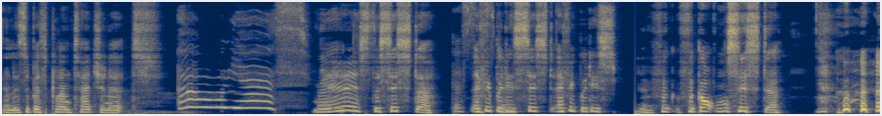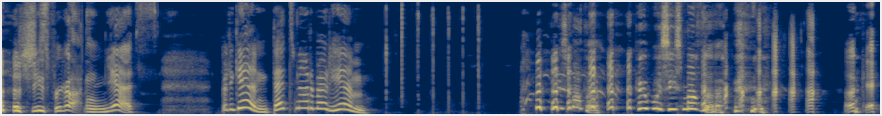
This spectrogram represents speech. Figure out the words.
Elizabeth Plantagenet. Oh yes, right. Yes, the sister. The sister. Everybody's sister. Everybody's uh, for- forgotten sister. She's forgotten. Yes, but again, that's not about him. His mother. who was his mother? Okay.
